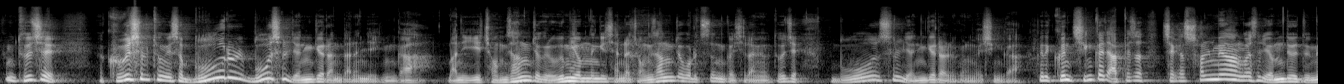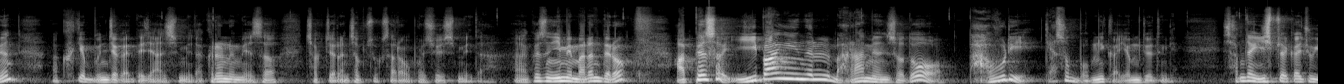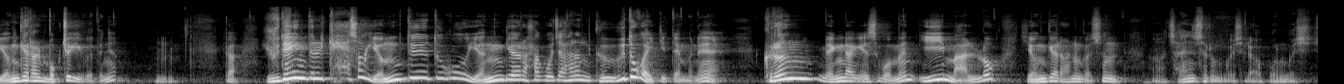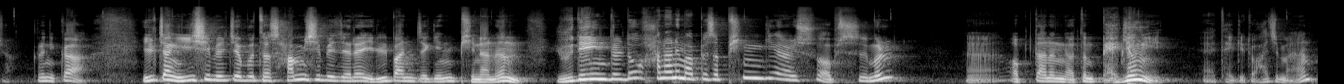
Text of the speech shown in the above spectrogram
그럼 도대체 그것을 통해서 무엇을 무엇을 연결한다는 얘기인가? 만약 이게 정상적으로 의미 없는 것이 아니라 정상적으로 쓴 것이라면 도대체 무엇을 연결하려고 하는 것인가? 근데 그건 지금까지 앞에서 제가 설명한 것을 염두에 두면 크게 문제가 되지 않습니다. 그런 의미에서 적절한 접속사라고 볼 수 있습니다. 아, 그것은 이미 말한 대로 앞에서 이방인을 말하면서도 바울이 계속 뭡니까? 염두에 둔 게. 3장 20절까지 쭉 연결할 목적이거든요. 음. 그러니까 유대인들을 계속 염두에 두고 연결하고자 하는 그 의도가 있기 때문에 그런 맥락에서 보면 이 말로 연결하는 것은 어, 자연스러운 것이라고 보는 것이죠. 그러니까 1장 21절부터 32절의 일반적인 비난은 유대인들도 하나님 앞에서 핑계할 수 없음을 어, 없다는 어떤 배경이 되기도 하지만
